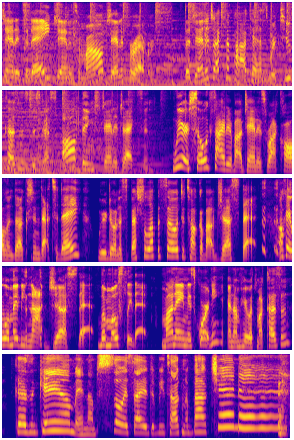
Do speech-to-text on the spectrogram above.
Janet today, Janet tomorrow, Janet forever. The Janet Jackson podcast, where two cousins discuss all things Janet Jackson. We are so excited about Janet's Rock Hall induction that today we're doing a special episode to talk about just that. Okay, well, maybe not just that, but mostly that. My name is Courtney, and I'm here with my cousin. Cousin Kam, and I'm so excited to be talking about Janet.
